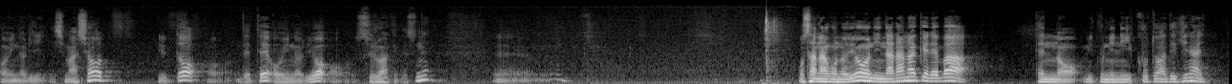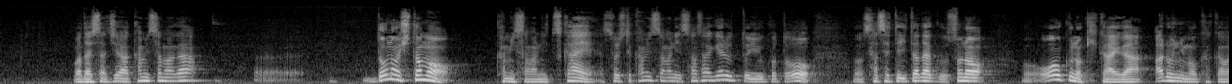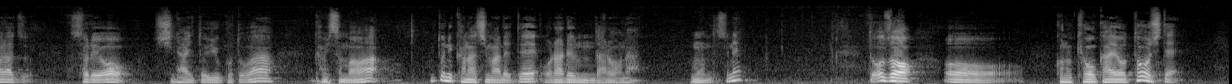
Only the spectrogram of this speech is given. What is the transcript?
お祈りしましょう。と言うと出てお祈りをするわけですね、幼子のようにならなければ天の御国に行くことはできない。私たちは神様がどの人も神様に仕えそして神様に捧げるということをさせていただくその多くの機会があるにもかかわらずそれをしないということは神様は本当に悲しまれておられるんだろうなと思うんですね。どうぞこの教会を通して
